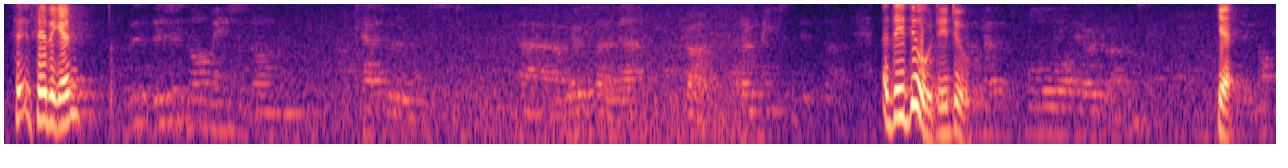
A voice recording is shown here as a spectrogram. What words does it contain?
Say, say it again. This, is not mentioned on CASA's website about drones. They don't mention this. Uh, Uh, they do, they do. aerodromes. Yeah. They not talk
